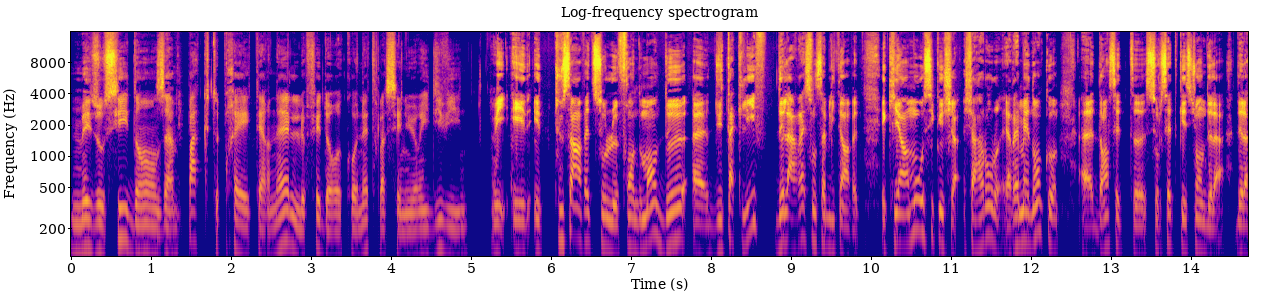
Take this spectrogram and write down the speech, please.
mais aussi dans un pacte prééternel, le fait de reconnaître la Seigneurie divine. Oui, et, et, tout ça en fait sur le fondement de euh, du taklif, de la responsabilité en fait, et qui est un mot aussi que Shahrour remet donc euh, dans cette euh, sur cette question de la de la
